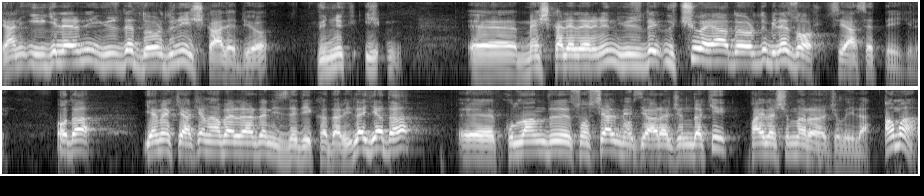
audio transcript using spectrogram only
yani ilgilerinin yüzde dördünü işgal ediyor. Günlük e, meşgalelerinin yüzde üçü veya dördü bile zor siyasetle ilgili. O da yemek yerken haberlerden izlediği kadarıyla ya da e, kullandığı sosyal medya aracındaki paylaşımlar aracılığıyla. Ama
